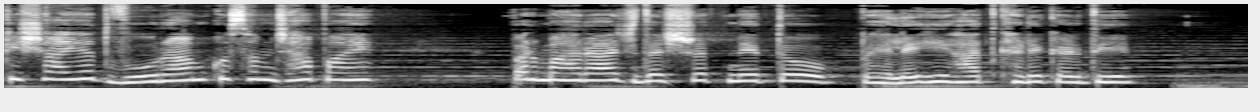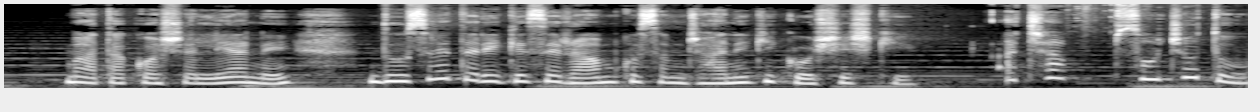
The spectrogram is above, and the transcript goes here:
कि शायद वो राम को समझा पाए, पर महाराज दशरथ ने तो पहले ही हाथ खड़े कर दिए। माता कौशल्या ने दूसरे तरीके से राम को समझाने की कोशिश की। अच्छा सोचो तो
